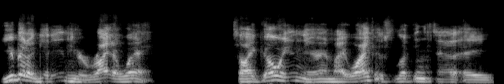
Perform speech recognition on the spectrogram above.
You better get in here right away. So I go in there, and my wife is looking at a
